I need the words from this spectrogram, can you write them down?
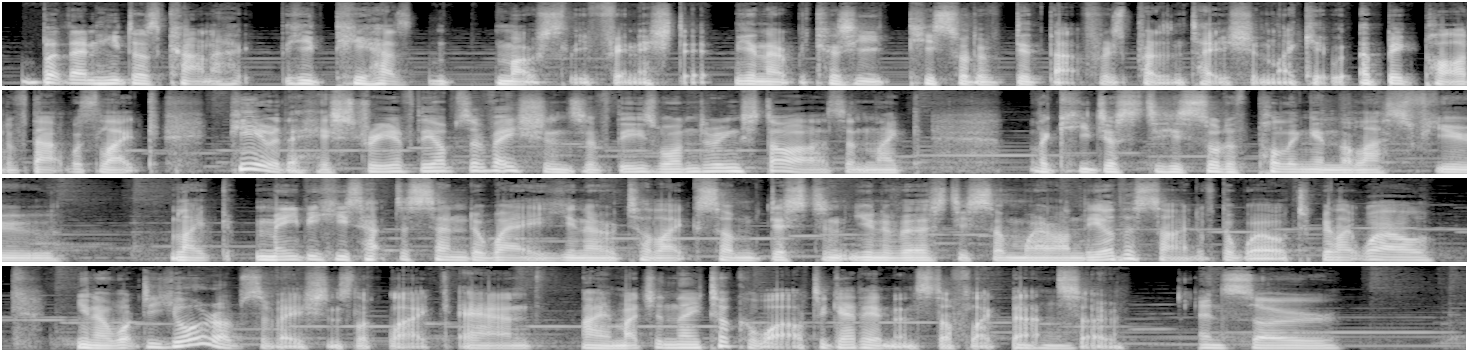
but then he does kind of he he has mostly finished it you know because he he sort of did that for his presentation. Like it a big part of that was like here are the history of the observations of these wandering stars. And like like he just he's sort of pulling in the last few like maybe he's had to send away you know to like some distant university somewhere on the other side of the world to be like well you know what do your observations look like and i imagine they took a while to get in and stuff like that Mhm. so And so,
